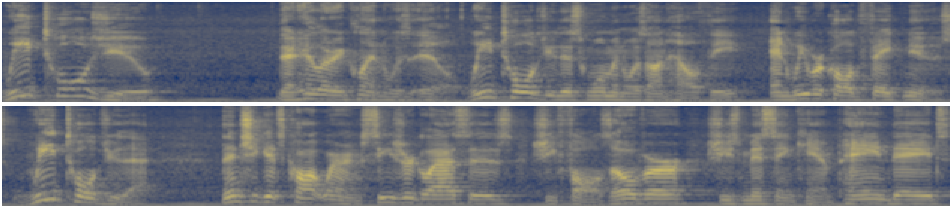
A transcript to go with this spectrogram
We told you that Hillary Clinton was ill. We told you this woman was unhealthy, and we were called fake news. We told you that. Then she gets caught wearing seizure glasses. She falls over. She's missing campaign dates.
